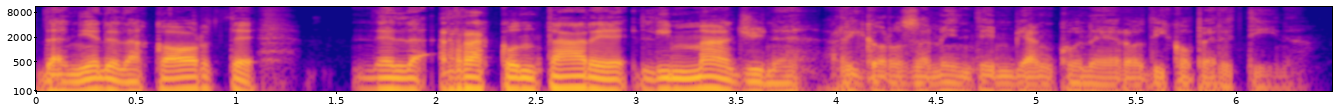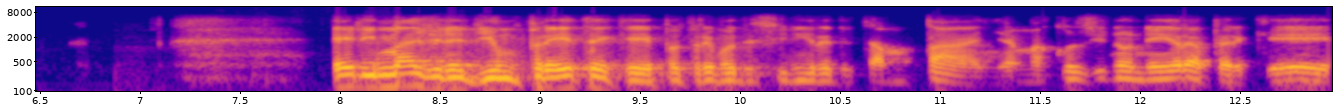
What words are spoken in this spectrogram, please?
Daniele Lacorte, nel raccontare l'immagine rigorosamente in bianco nero di copertina. È l'immagine di un prete che potremmo definire di campagna, ma così non era perché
